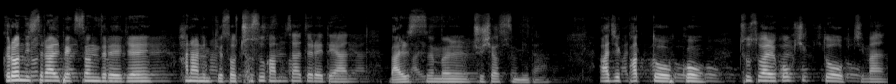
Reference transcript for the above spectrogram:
그런 이스라엘 백성들에게 하나님께서 추수감사절에 대한 말씀을 주셨습니다. 아직 밭도 없고 추수할 곡식도 없지만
